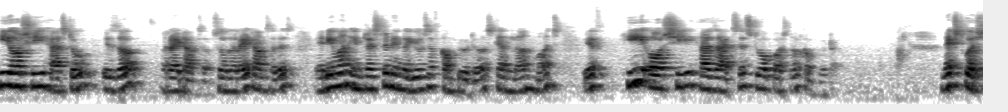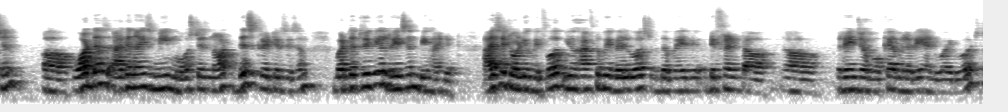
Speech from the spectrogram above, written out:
he or she has to is the right answer. So the right answer is anyone interested in the use of computers can learn much if he or she has access to a personal computer. Next question. Uh, what does agonize me most is not this criticism but the trivial reason behind it. As I told you before, you have to be well versed with the very different uh, uh, range of vocabulary and wide words.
